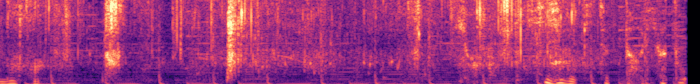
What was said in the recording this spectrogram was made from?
皆さん。いいの来ちゃった。ありがとう。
